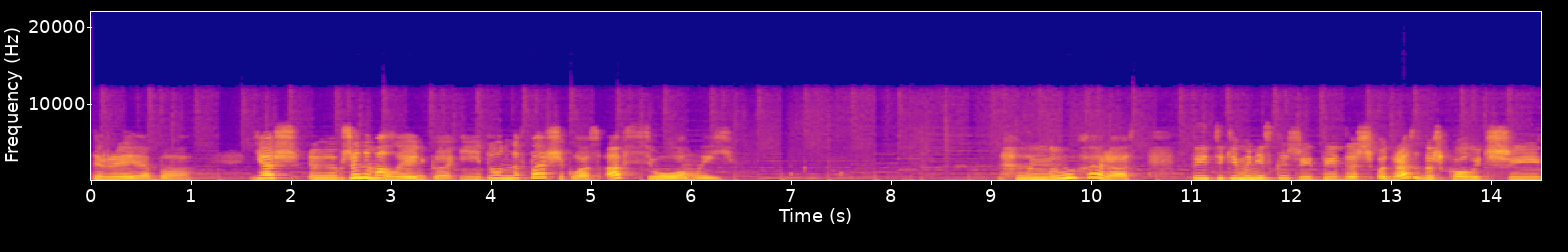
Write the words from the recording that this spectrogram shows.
треба. Я ж е, вже не маленька і йду не в перший клас, а в сьомий. Ну, гаразд. Ти тільки мені скажи, ти йдеш одразу до школи чи.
